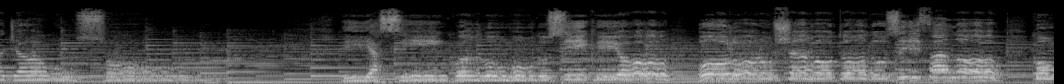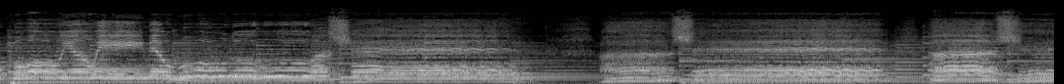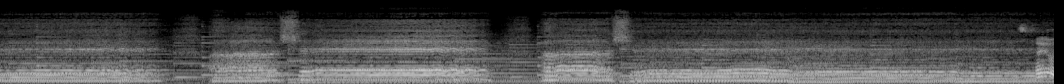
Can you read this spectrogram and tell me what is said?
De algum som. E assim, quando o mundo se criou, Olorum chamou todos e falou: Componham em meu mundo o axé. Axé, axé, axé,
